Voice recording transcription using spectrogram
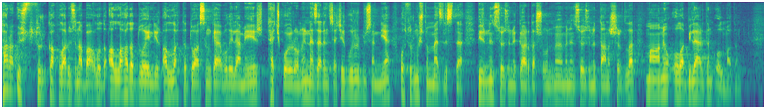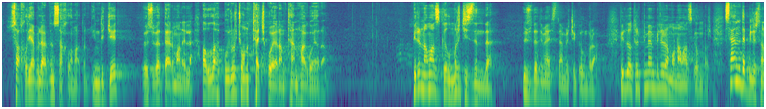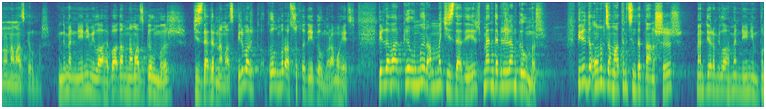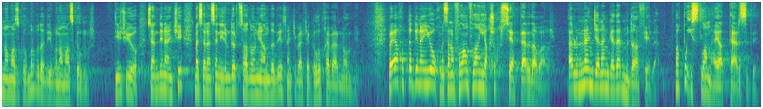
Hara üst tutur, qapılar üzünə bağlıdır. Allaha da dua eləyir, Allah da duasını qəbul eləmir, tək qoyur onu, nəzərini çəkir. Buyurur bilirsən niyə? Oturmuşdun məclisdə, birinin sözünü qardaşın, möminin sözünü danışırdılar. Mane ola bilərdin, olmadın. Saxlaya bilərdin, saxlamadın. İndi get, özünə dərman elə. Allah buyurur ki, onu tək qoyaram, tənha qoyaram. Biri namaz qılmır gizlində. Üzdə demək istəmir ki, qılmıram. Bir də oturub ki, mən bilirəm o namaz qılmır. Sən də bilirsən o namaz qılmır. İndi mən neynim ilahi? Bu adam namaz qılmır, gizlədir namaz. Biri var qılmır, açıq da deyir qılmıram, o heç. Bir də var qılmır, amma gizlədir. Mən də bilirəm qılmır. Biri də onu cəmaatın içində danışır. Mən deyirəm ilahi, mən neynim? Bu namaz qılmır, bu da deyir bu namaz qılmır. Deyir ki, yox. Sən denən ki, məsələn, sən 24 saat onun yanında deyirsən ki, bəlkə qılıb xəbərin olmayıb. Və yaxud da denən yox, məsələn, filan-filan yaxşı xüsusiyyətləri də var. Əlindən gələn qədər müdafiə elə. Bax, bu İslam həyat tərzidir.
